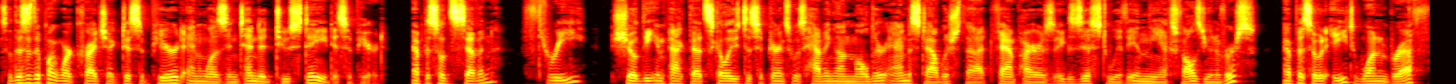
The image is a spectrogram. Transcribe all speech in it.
So this is the point where Krycek disappeared and was intended to stay disappeared. Episode 7, 3, showed the impact that Scully's disappearance was having on Mulder and established that vampires exist within the X-Files universe. Episode 8, One Breath,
